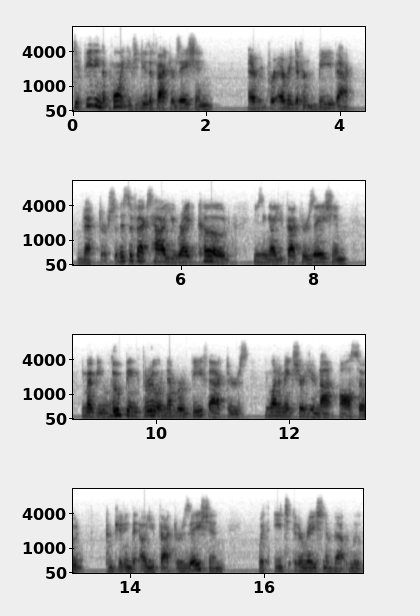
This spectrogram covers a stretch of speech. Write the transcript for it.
defeating the point if you do the factorization every, for every different b vector. So this affects how you write code using LU factorization. You might be looping through a number of b factors. You want to make sure you're not also computing the LU factorization with each iteration of that loop.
